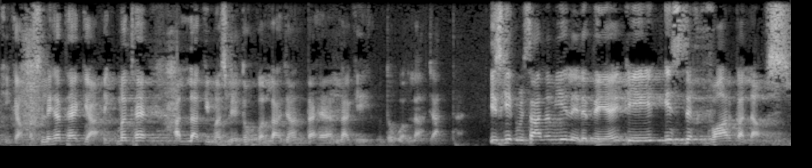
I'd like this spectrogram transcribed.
کی کیا مصلحت ہے، کیا حکمت ہے؟ اللہ کی مصلحتوں کو اللہ جانتا ہے، اللہ کی حکمتوں کو اللہ جانتا ہے۔ اس کی ایک مثال ہم یہ لے لیتے ہیں کہ استغفار کا لفظ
